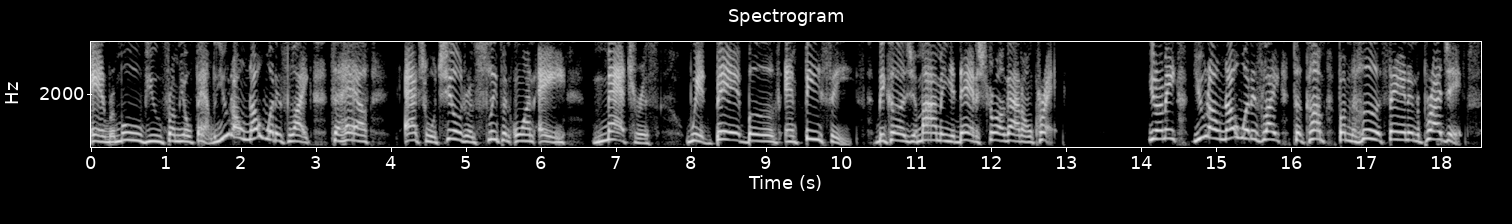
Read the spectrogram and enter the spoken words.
and remove you from your family. You don't know what it's like to have actual children sleeping on a mattress with bed bugs and feces because your mom and your dad is strung out on crack. You know what I mean? You don't know what it's like to come from the hood staying in the projects.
